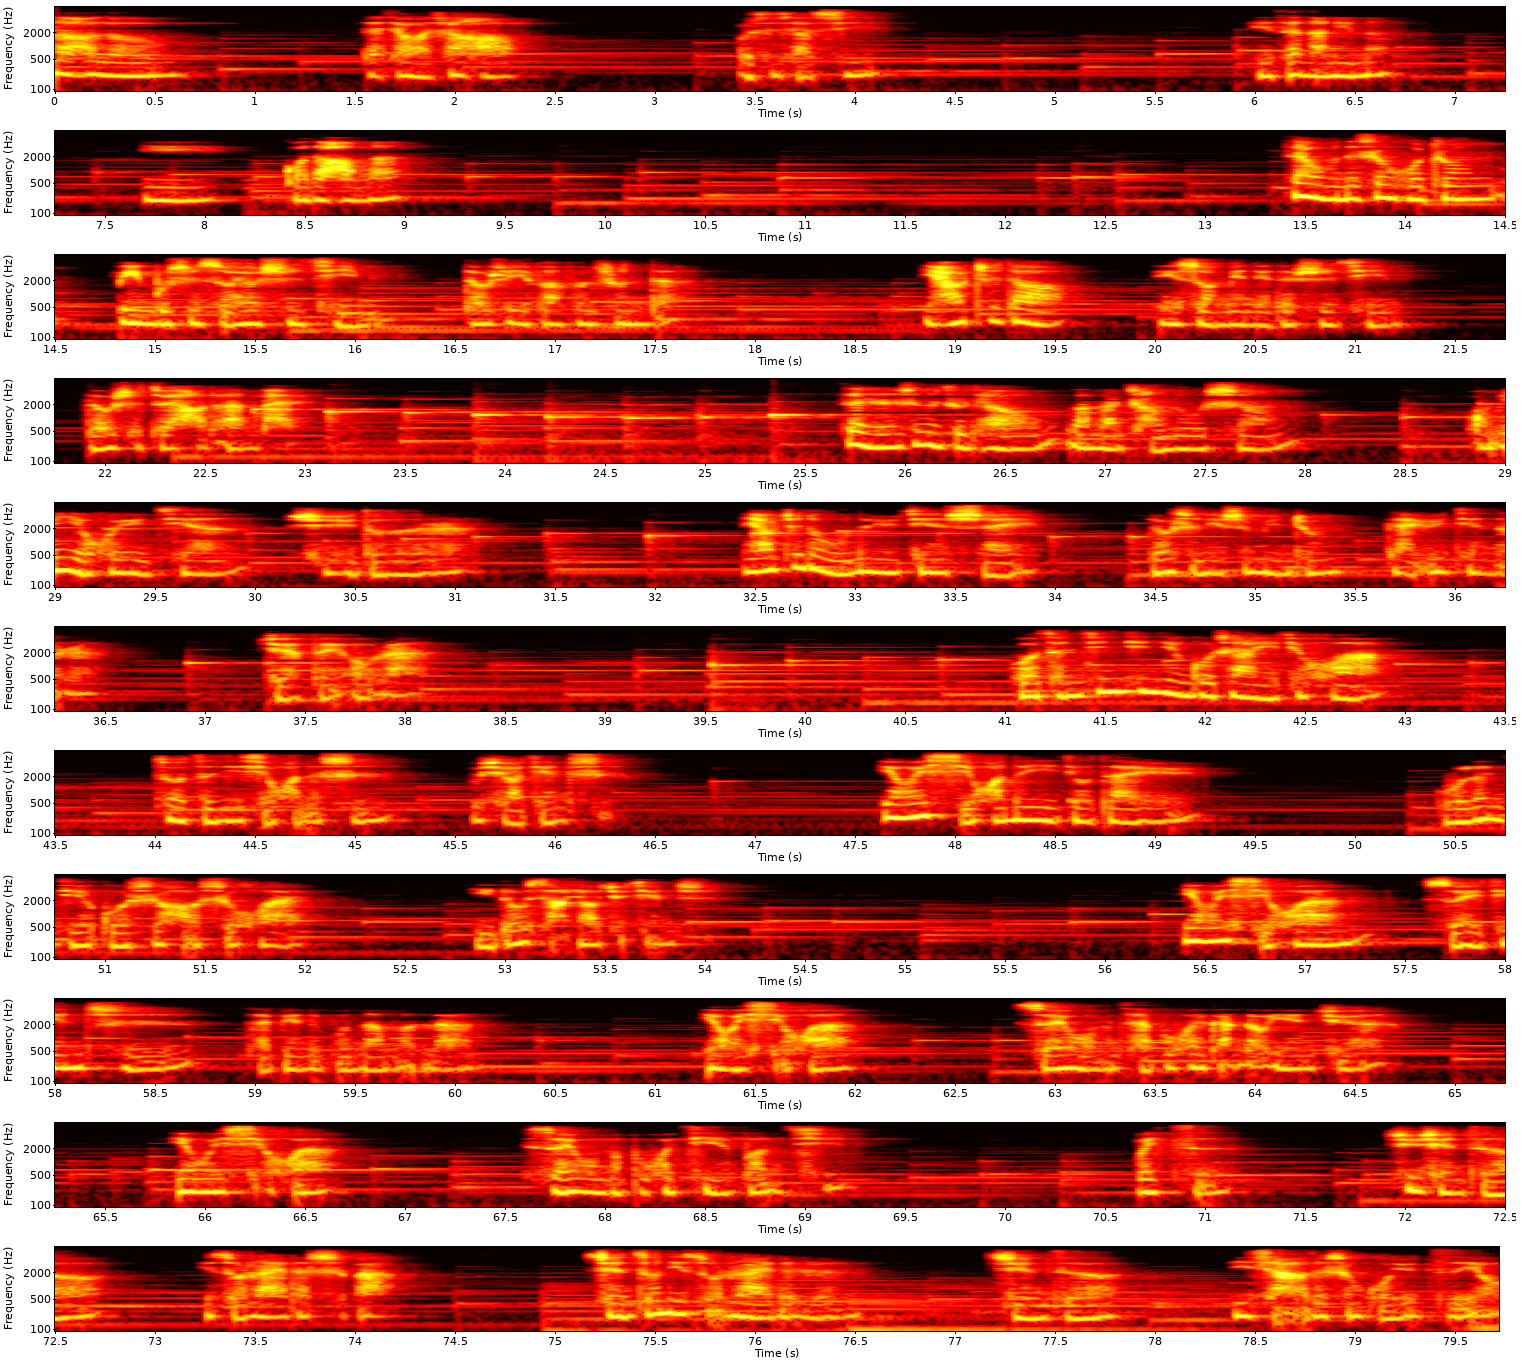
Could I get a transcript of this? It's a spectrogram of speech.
Hello Hello，大家晚上好，我是小溪，你在哪里呢？你过得好吗？在我们的生活中，并不是所有事情都是一帆风顺的，你要知道，你所面对的事情都是最好的安排。在人生的这条漫漫长路上。我们也会遇见许许多多的人。你要知道，无论遇见谁，都是你生命中该遇见的人，绝非偶然。我曾经听见过这样一句话：做自己喜欢的事，不需要坚持，因为喜欢的意义就在于，无论结果是好是坏，你都想要去坚持，因为喜欢。所以坚持才变得不那么难，因为喜欢，所以我们才不会感到厌倦；因为喜欢，所以我们不会轻易放弃。为此，去选择你所热爱的事吧，选择你所热爱的人，选择你想要的生活与自由，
